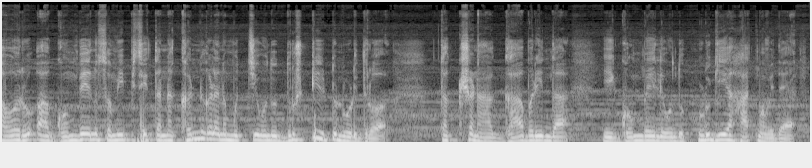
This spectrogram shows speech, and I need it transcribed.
ಅವರು ಆ ಗೊಂಬೆಯನ್ನು ಸಮೀಪಿಸಿ ತನ್ನ ಕಣ್ಣುಗಳನ್ನು ಮುಚ್ಚಿ ಒಂದು ದೃಷ್ಟಿ ಇಟ್ಟು ನೋಡಿದರು. ತಕ್ಷಣ ಗಾಬರಿಯಿಂದ ಈ ಗೊಂಬೆಯಲ್ಲಿ ಒಂದು ಹುಡುಗಿಯ ಆತ್ಮವಿದೆ.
